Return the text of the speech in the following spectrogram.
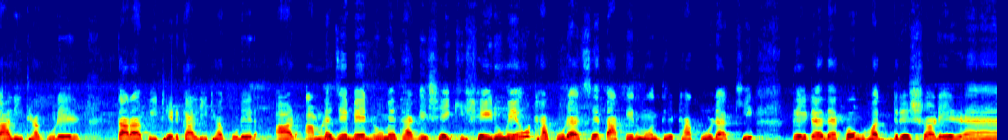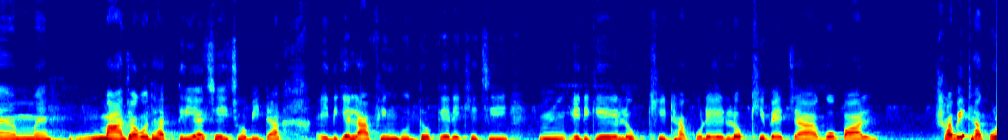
কালী ঠাকুরের, তারাপীঠের কালী ঠাকুরের। আর আমরা যে বেডরুমে থাকি, সেই সেই রুমেও ঠাকুর আছে, তাকের মধ্যে ঠাকুর রাখি। তো এটা দেখো ভদ্রেশ্বরের মা জগদ্ধাত্রী আছে এই ছবিটা। এইদিকে লাফিং বুদ্ধকে রেখেছি এদিকে লক্ষ্মী ঠাকুরের, লক্ষ্মী পেঁচা, গোপাল সবই ঠাকুর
